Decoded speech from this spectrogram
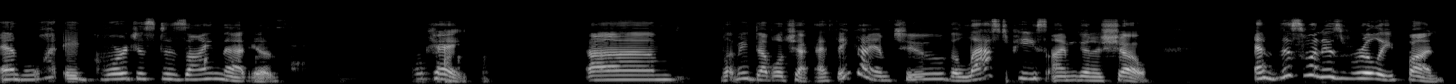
And what a gorgeous design that is. Okay. Um, let me double check. I think I am to the last piece I'm going to show. And this one is really fun.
